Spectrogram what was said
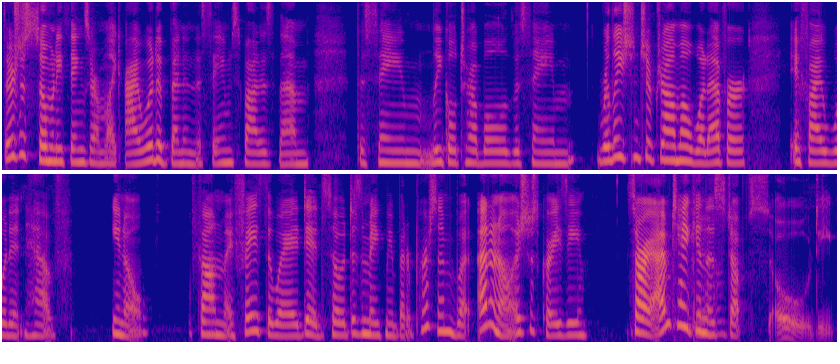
There's just so many things where I'm like I would have been in the same spot as them, the same legal trouble, the same relationship drama, whatever, if I wouldn't have, you know, found my faith the way I did. So it doesn't make me a better person, but I don't know, it's just crazy. Sorry, I'm taking this stuff so deep.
